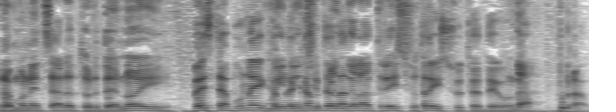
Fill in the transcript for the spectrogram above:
Rămâneți alături de noi. Vestea bună e că Mâine plecăm de începem la, de la 300. 300 de euro. Da. Bravo.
